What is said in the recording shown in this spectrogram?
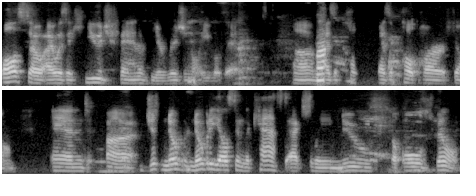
also I was a huge fan of the original Evil Dead um, Wow. as a cult, as a cult horror film. And uh, just no, nobody else in the cast actually knew the old film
